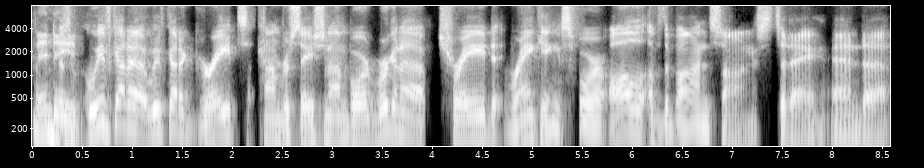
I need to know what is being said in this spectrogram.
Indeed. We've got a we've got a great conversation on board. We're gonna trade rankings for all of the Bond songs today, and uh,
